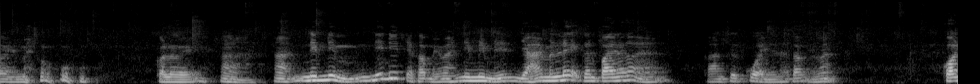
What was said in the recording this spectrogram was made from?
ก็เห็นไหม ก็เลย อ่า อ่า นิ่มๆนิดๆนะครับเห็นไหมนิ่มๆนิดอย่าให้มันเละเกินไปนะครับการซื้อกล้วยนะครับเห็นไหมก่อน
